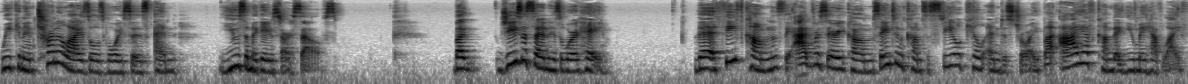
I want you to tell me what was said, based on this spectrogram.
we can internalize those voices and use them against ourselves. But Jesus said in his word, hey, the thief comes, the adversary comes, Satan comes to steal, kill, and destroy. But I have come that you may have life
